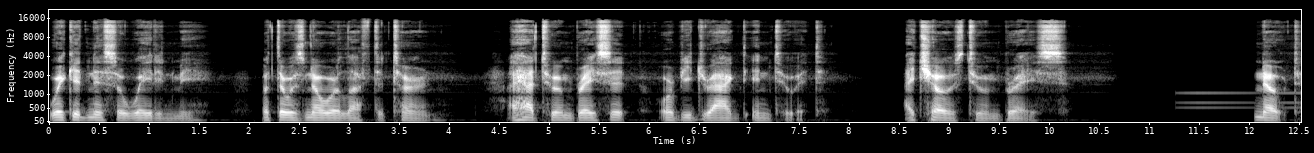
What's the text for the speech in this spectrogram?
Wickedness awaited me, but there was nowhere left to turn. I had to embrace it or be dragged into it. I chose to embrace. Note,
